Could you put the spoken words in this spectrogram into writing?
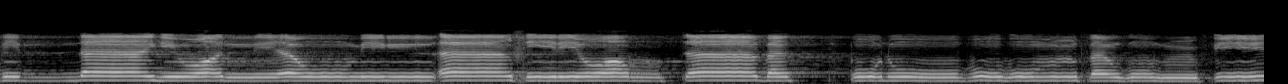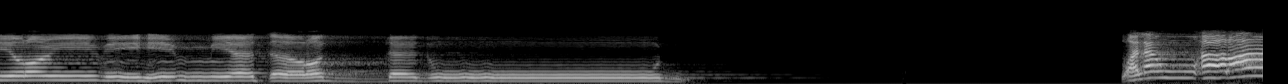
بِاللَّهِ وَالْيَوْمِ الْآخِرِ وَارْتَابَتْ قُلُوبُهُمْ فَهُمْ فِي رَيْبِهِمْ يَتَرَدَّدُونَ وَلَوْ أَرَادُوا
